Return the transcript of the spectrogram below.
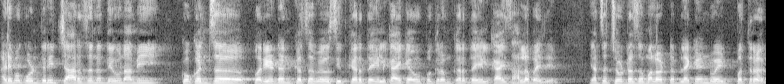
आणि मग कोणतरी चार जण देऊन आम्ही कोकणचं पर्यटन कसं व्यवस्थित करता येईल काय काय उपक्रम करता येईल काय झालं पाहिजे याचं छोटंसं मला वाटतं ब्लॅक अँड व्हाईट पत्रक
